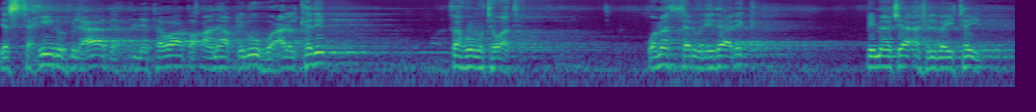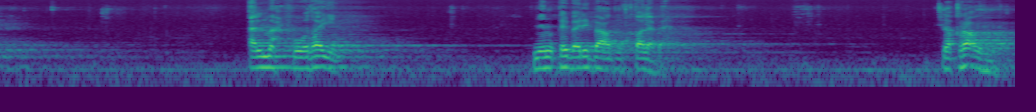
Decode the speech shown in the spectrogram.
يستحيل في العادة أن يتواطأ ناقلوه على الكذب فهو متواتر. ومثلوا لذلك بما جاء في البيتين. المحفوظين من قبل بعض الطلبة. نقرأهما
